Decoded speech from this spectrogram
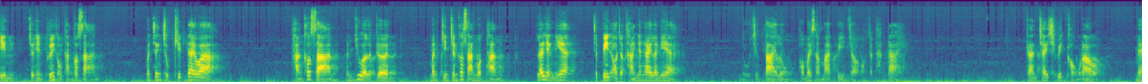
กินจนเห็นพื้นของถังข้าวสาร มันจึงฉุกคิดได้ว่า ถังข้าวสารมันยั่วเหลือเกิน มันกินจนข้าวสารหมดถัง แล้วอย่างเงี้ย จะปีนออกจากถังยังไงล่ะเนี่ย หนูจึงตายลง เพราะไม่สามารถปีนเจาะออกจากถังได้ การใช้ชีวิตของเรา แม้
